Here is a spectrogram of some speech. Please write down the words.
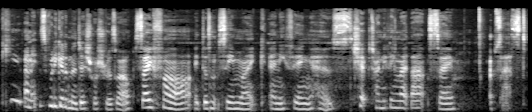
cute. And it's really good in the dishwasher as well. So far, it doesn't seem like anything has chipped or anything like that. So obsessed.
